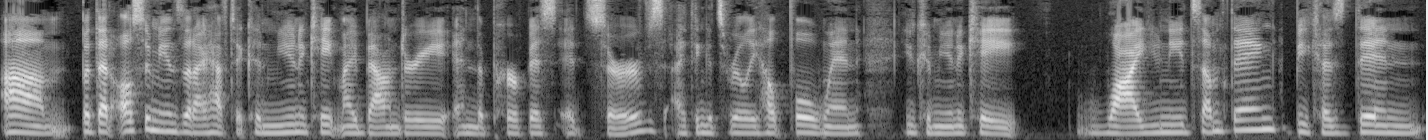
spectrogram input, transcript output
Um, but that also means that I have to communicate my boundary and the purpose it serves. I think it's really helpful when you communicate why you need something because then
